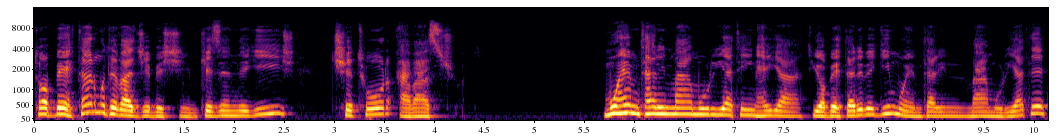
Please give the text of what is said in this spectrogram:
تا بهتر متوجه بشیم که زندگیش چطور عوض شد. مهمترین معموریت این هیئت یا بهتره بگیم مهمترین معموریت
